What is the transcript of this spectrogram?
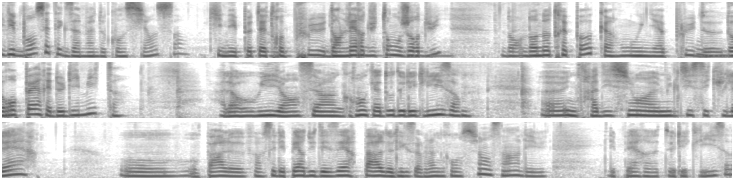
Il est bon cet examen de conscience, qui n'est peut-être plus dans l'air du temps aujourd'hui, dans, dans notre époque, où il n'y a plus de, de repères et de limites. Alors oui, hein, c'est un grand cadeau de l'Église, euh, une tradition euh, multiséculaire. On, on parle, enfin, c'est les pères du désert parlent de l'examen de conscience, hein, les, les pères euh, de l'Église.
